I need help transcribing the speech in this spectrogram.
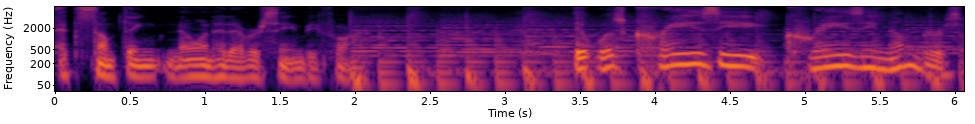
at something no one had ever seen before. It was crazy, crazy numbers.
